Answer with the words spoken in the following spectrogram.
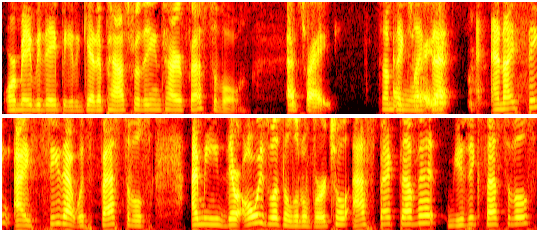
or maybe they get a pass for the entire festival. That's right. Something That's like right. that. And I think I see that with festivals. I mean, there always was a little virtual aspect of it, music festivals.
